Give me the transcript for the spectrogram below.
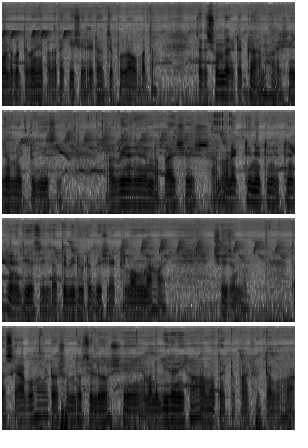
মনে করতে পারি এই পাতাটা কিসের, এটা হচ্ছে পোলাও পাতা। যাতে সুন্দর একটা গ্রান হয়, সেই জন্য একটু দিয়েছি। আর বিরিয়ানি রান্না প্রায় শেষ। আমি অনেক টেনে টেনে টেনে টেনে দিয়েছি যাতে ভিডিওটা বেশি একটা লং না হয়, সেই জন্য। তো আজকে আবহাওয়াটাও সুন্দর ছিল, সে মানে বিরিয়ানি খাওয়ার মতো একটা পারফেক্ট আবহাওয়া।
